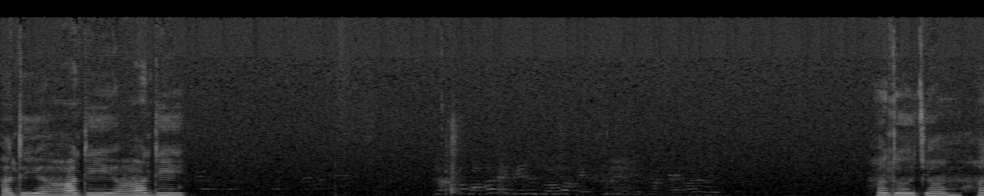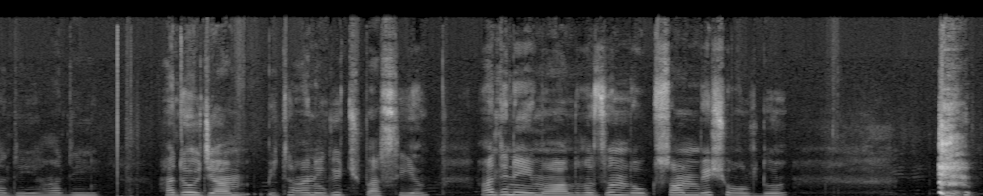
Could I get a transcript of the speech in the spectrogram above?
Hadi hadi hadi. Hadi hocam. Hadi hadi. Hadi hocam. Bir tane güç basayım. Hadi Neymar. Hızın 95 oldu.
